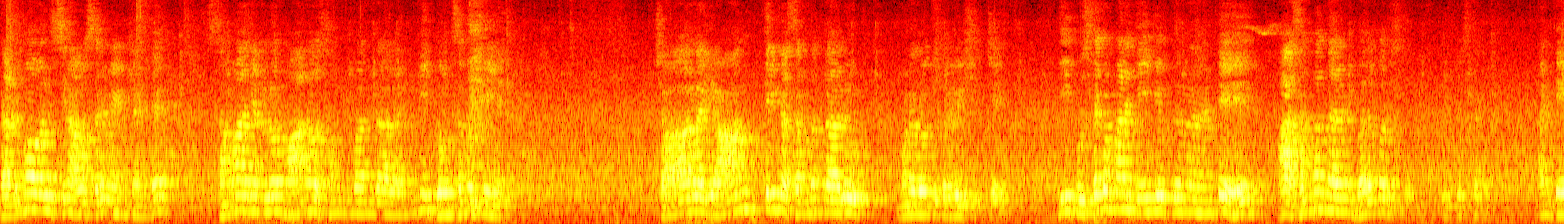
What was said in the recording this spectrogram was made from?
తడుమవలసిన అవసరం ఏంటంటే సమాజంలో మానవ సంబంధాలన్నీ ధ్వంసమైపోయినాయి. చాలా యాంత్రిక సంబంధాలు మనలోకి ప్రవేశించాయి. ఈ పుస్తకం మనకి ఏం చెప్తున్నానంటే ఆ సంబంధాలను బలపరుస్తుంది ఈ పుస్తకం. అంటే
